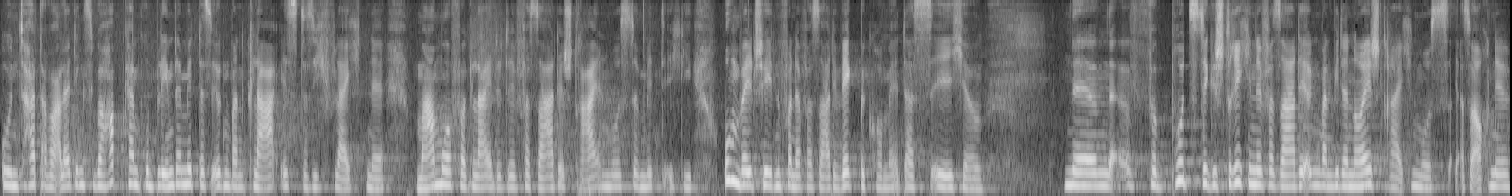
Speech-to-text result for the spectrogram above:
und hat aber allerdings überhaupt kein Problem damit, dass irgendwann klar ist, dass ich vielleicht eine marmorverkleidete Fassade strahlen muss, damit ich die Umweltschäden von der Fassade wegbekomme, dass ich äh, eine verputzte, gestrichene Fassade irgendwann wieder neu streichen muss. Also auch eine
